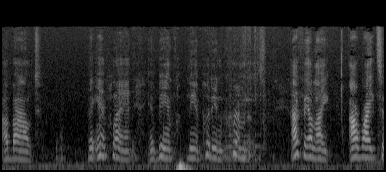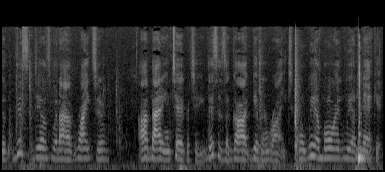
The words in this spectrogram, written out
about the implant and being, being put in criminals. I feel like our right to, this deals with our right to our body integrity. This is a God-given right. When we are born, we are naked.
